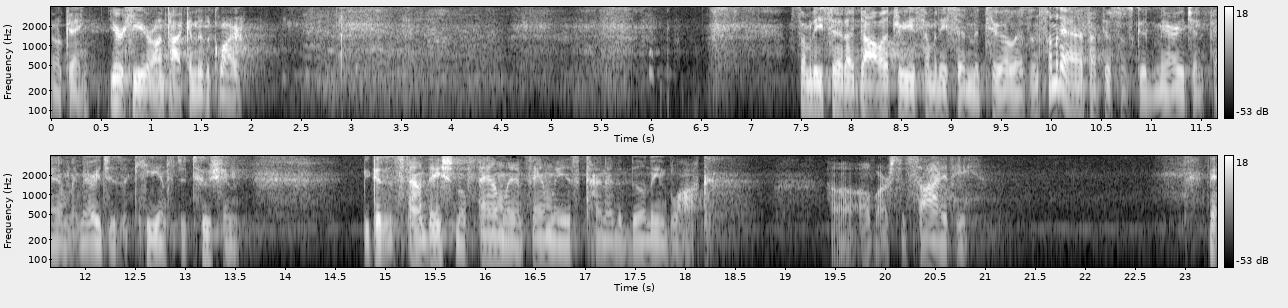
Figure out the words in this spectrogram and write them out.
Okay, you're here, I'm talking to the choir. Somebody said idolatry, somebody said materialism. Somebody, I thought this was good marriage and family. Marriage is a key institution because it's foundational family, and family is kind of the building block uh, of our society. Now,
